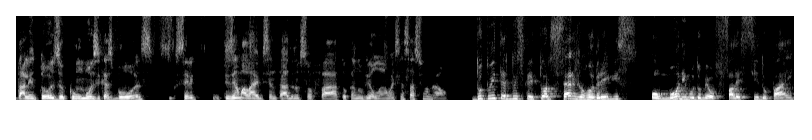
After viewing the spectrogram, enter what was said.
talentoso com músicas boas, se ele fizer uma live sentado no sofá tocando um violão, é sensacional. Do Twitter do escritor Sérgio Rodrigues, homônimo do meu falecido pai,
